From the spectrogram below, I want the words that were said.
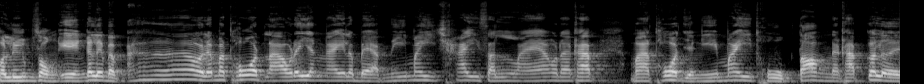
พอลืมส่งเองก็เลยแบบ อ้าว แล้วมาโทษเราได้ยังไงละแบบนี้ไม่ใช่ซะแล้วนะครับ มาโทษอย่างนี้ไม่ถูกต้องนะครับ ก็เลย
